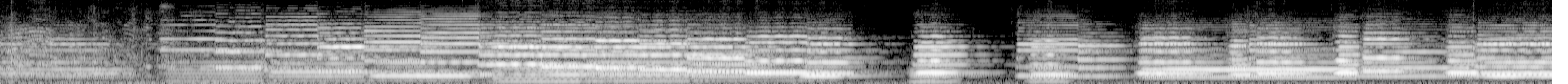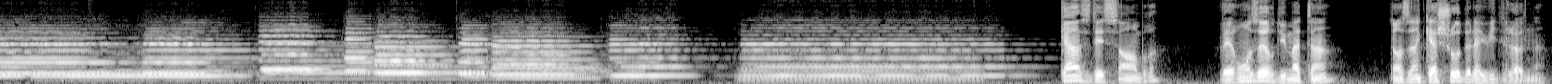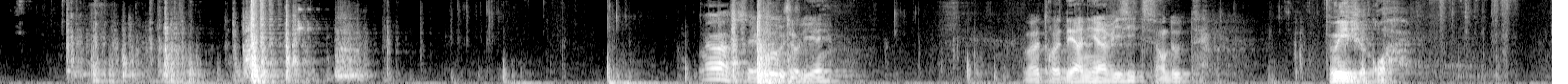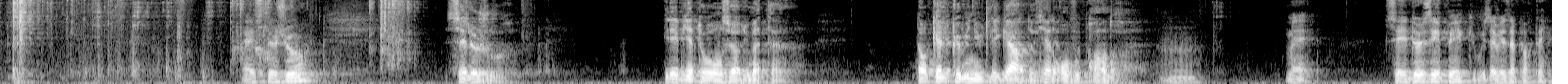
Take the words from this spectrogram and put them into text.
15 décembre, vers 11 heures du matin, dans un cachot de la Huidelonne. Ah, c'est vous, Joliet. Votre dernière visite, sans doute. Oui, je crois. Est-ce le jour? C'est le jour. Il est bientôt 11 heures du matin. Dans quelques minutes, les gardes viendront vous prendre. Mais ces deux épées que vous avez apportées.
